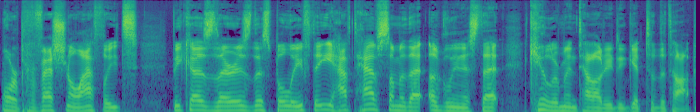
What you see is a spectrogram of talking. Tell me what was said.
or professional athletes because there is this belief that you have to have some of that ugliness, that killer mentality to get to the top.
